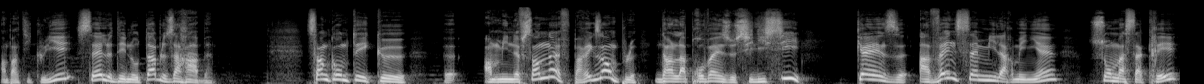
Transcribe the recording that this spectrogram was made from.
en particulier celle des notables arabes. Sans compter que, euh, en 1909 par exemple, dans la province de Cilicie, 15 à 25 000 Arméniens sont massacrés,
